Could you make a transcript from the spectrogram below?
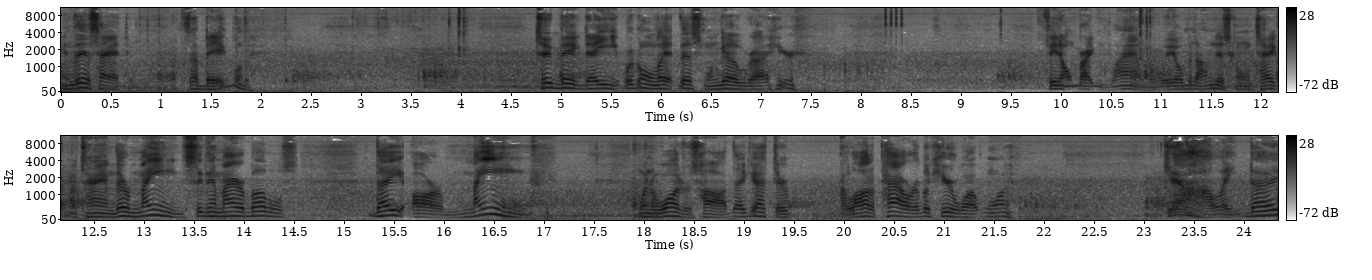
And this happened. It's a big one. Too big to eat. We're going to let this one go right here. If he don't break my line, I will, but I'm just going to take my time. They're mean. See them air bubbles? They are mean when the water's hot. They got their a lot of power. Look here what one. Golly day.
